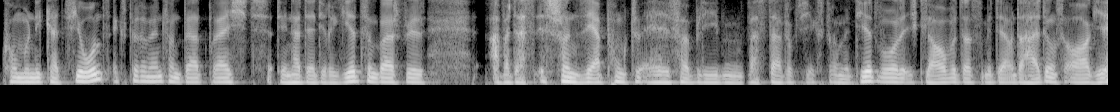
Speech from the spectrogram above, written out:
Kommunikationsexperiment von Bert Brecht. Den hat er dirigiert zum Beispiel. Aber das ist schon sehr punktuell verblieben, was da wirklich experimentiert wurde. Ich glaube, dass mit der Unterhaltungsorgie,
